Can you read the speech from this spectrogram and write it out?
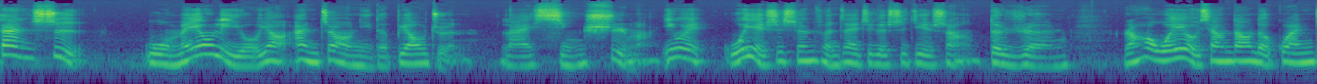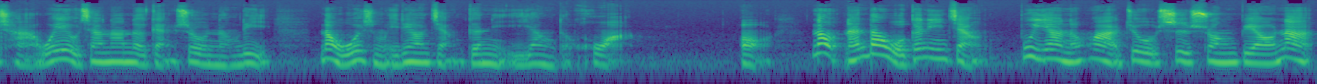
但是。我没有理由要按照你的标准来行事嘛，因为我也是生存在这个世界上的人，然后我也有相当的观察，我也有相当的感受能力。那我为什么一定要讲跟你一样的话？哦，那难道我跟你讲不一样的话就是双标？那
